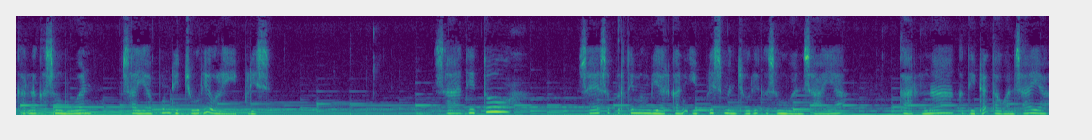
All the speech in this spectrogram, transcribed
karena kesembuhan saya pun dicuri oleh iblis. Saat itu saya seperti membiarkan iblis mencuri kesembuhan saya karena ketidaktahuan saya.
